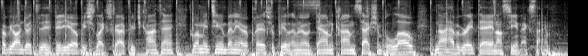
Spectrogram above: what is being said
hope you all enjoyed today's video. Be sure to like, subscribe, for future content. If you want me to tune up any other players for free, let me know down in the comment section below. If not, have a great day, and I'll see you next time.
